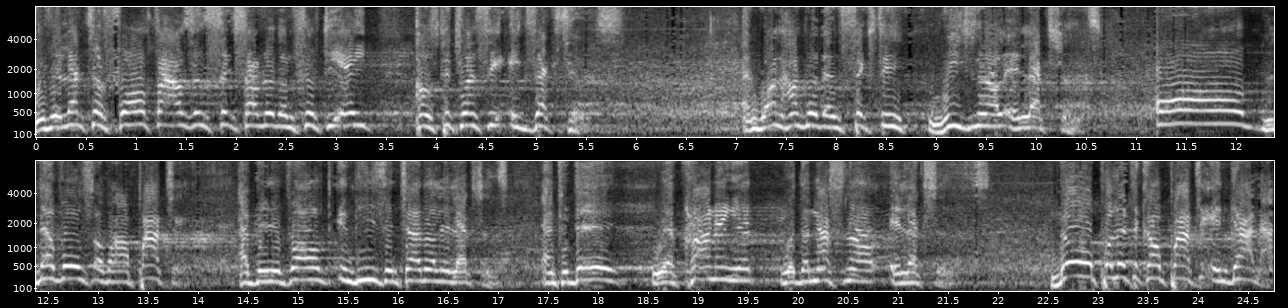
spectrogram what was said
We've elected 4,658 constituency executives and 160 regional elections. All levels of our party have been involved in these internal elections. And today we are crowning it with the national elections. No political party in Ghana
